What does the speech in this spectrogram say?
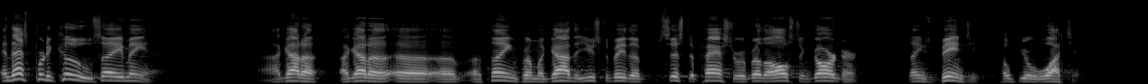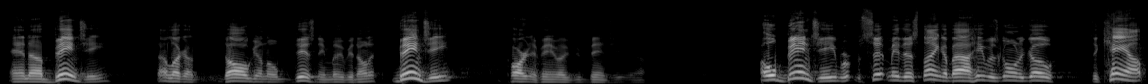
And that's pretty cool. Say amen. I got a I got a, a, a, thing from a guy that used to be the assistant pastor of Brother Austin Gardner. His name's Benji. Hope you're watching. And uh, Benji, sounds like a dog in a Disney movie, don't it? Benji, pardon if anybody you Benji, you know. Old Benji sent me this thing about he was going to go to camp,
